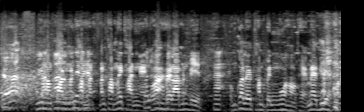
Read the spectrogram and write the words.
เดี๋ยวฮะนี่มังกรมันอะทำมันมันทำไม่ทันไง มันเพราะว่าอะเวลามันบีบ ฮะ ผมก็เลยทำเป็นงูเห่าแผ่แม่เบี้ยครับ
